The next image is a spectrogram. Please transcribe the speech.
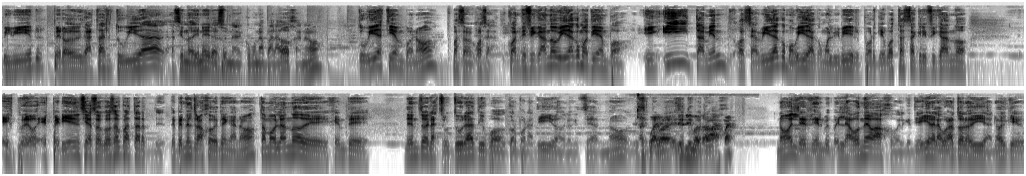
vivir, pero gastás tu vida haciendo dinero. Es una, como una paradoja, ¿no? Tu vida es tiempo, ¿no? Pasa- O sea, cuantificando vida como tiempo. Y, y también, o sea, vida como vida, como el vivir, porque vos estás sacrificando exp- experiencias o cosas para estar. Depende del trabajo que tengas, ¿no? Estamos hablando de gente dentro de la estructura tipo corporativa o lo que sea, ¿no? Ese cual, tipo- ese tipo de trabajo. No, el, el, el, labón de abajo, el que tiene que ir a laburar todos los días, no el que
